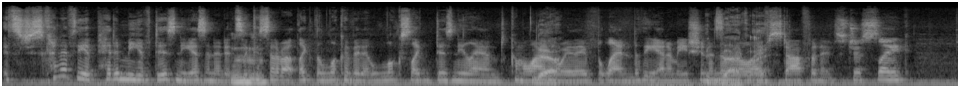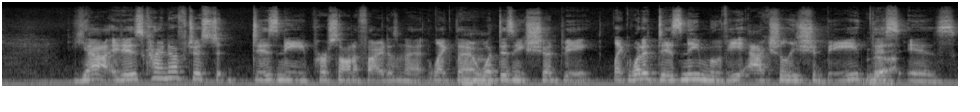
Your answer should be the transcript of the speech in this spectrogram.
it's just kind of the epitome of Disney, isn't it? It's like I said about like the look of it. It looks like Disneyland come alive Mm-hmm. Yeah. the way they blend the animation and the real life stuff, and it's just like, yeah, it is kind of just Disney personified, isn't it? Like the Mm-hmm. what Disney should be, like what a Disney movie actually should be. This is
